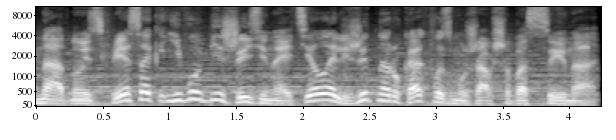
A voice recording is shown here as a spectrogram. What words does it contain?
На одной из фресок его безжизненное тело лежит на руках возмужавшего сына.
